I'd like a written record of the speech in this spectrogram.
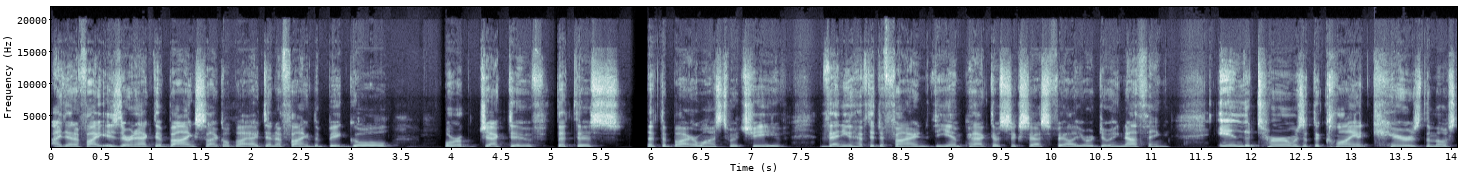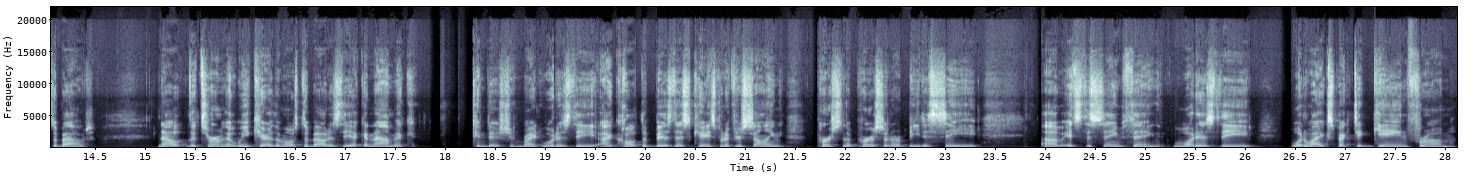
identify is there an active buying cycle by identifying the big goal or objective that this that the buyer wants to achieve, then you have to define the impact of success, failure, or doing nothing in the terms that the client cares the most about. Now, the term that we care the most about is the economic condition, right? What is the, I call it the business case, but if you're selling person to person or B2C, um, it's the same thing. What is the, what do I expect to gain from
